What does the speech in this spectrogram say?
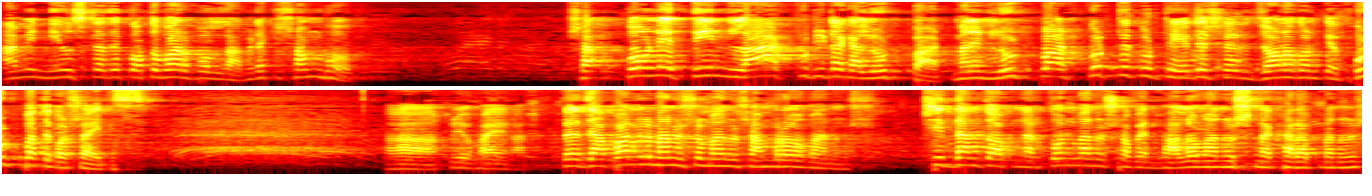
আমি নিউজটা যে কতবার বললাম, এটা কি সম্ভব? পৌনে তিন লাখ কোটি টাকা লুটপাট মানে লুটপাট করতে করতে এদেশের জনগণকে ফুটপাতে বসাই দিচ্ছে প্রিয় ভাইরা জাপানের মানুষও মানুষ, আমরাও মানুষ। সিদ্ধান্ত আপনার, কোন মানুষ হবেন? ভালো মানুষ না খারাপ মানুষ?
